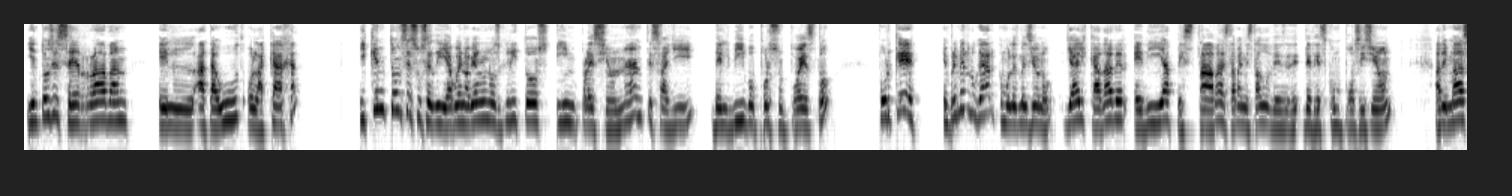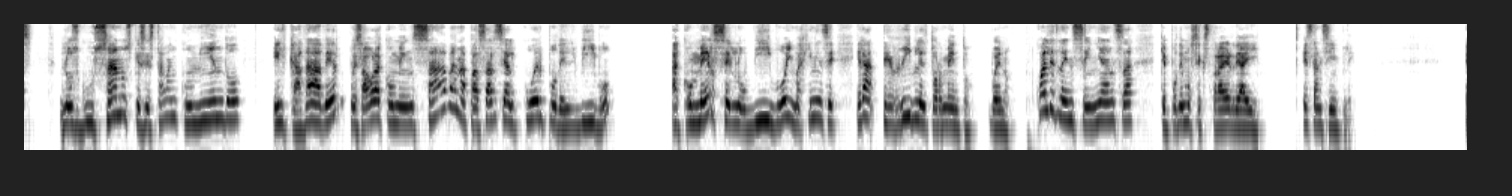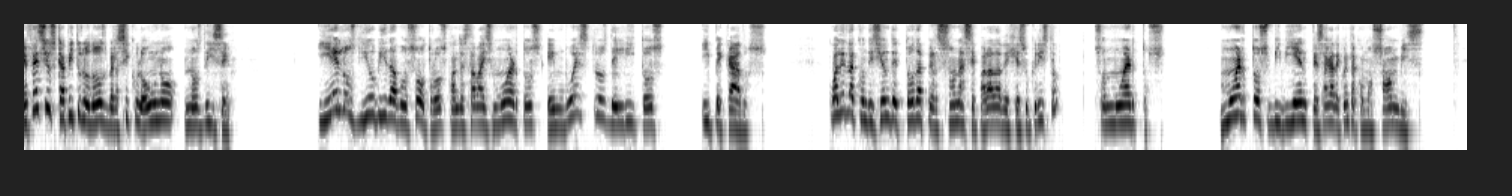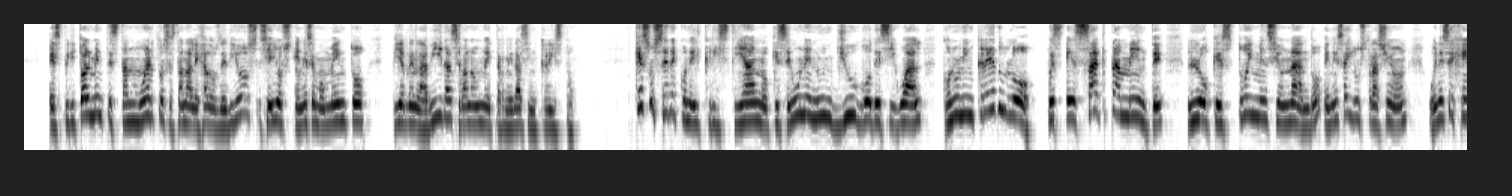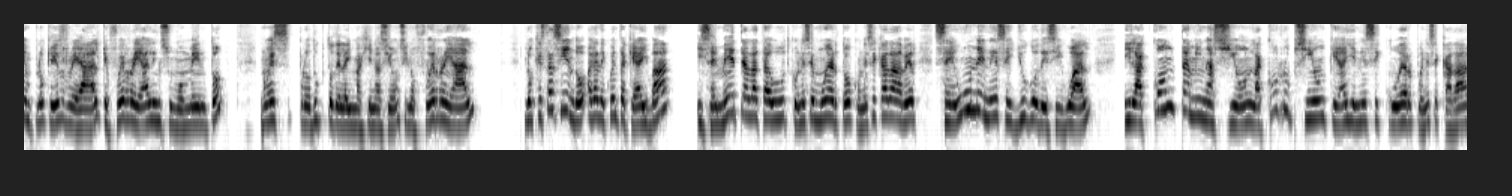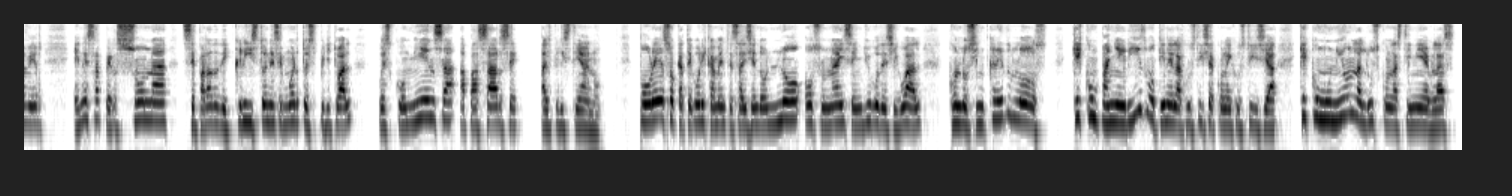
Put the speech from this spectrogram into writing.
y entonces cerraban el ataúd o la caja. ¿Y qué entonces sucedía? Bueno, habían unos gritos impresionantes allí, del vivo, por supuesto. ¿Por qué? En primer lugar, como les menciono, ya el cadáver hedía, pestaba, estaba en estado de, descomposición. Además, los gusanos que se estaban comiendo el cadáver, pues ahora comenzaban a pasarse al cuerpo del vivo, a comérselo vivo, imagínense, era terrible el tormento. Bueno, ¿cuál es la enseñanza que podemos extraer de ahí? Es tan simple. Efesios capítulo 2, versículo 1 nos dice, y Él os dio vida a vosotros cuando estabais muertos en vuestros delitos y pecados. ¿Cuál es la condición de toda persona separada de Jesucristo? Son muertos. Muertos vivientes, haga de cuenta como zombies. Espiritualmente están muertos, están alejados de Dios. Si ellos en ese momento pierden la vida, se van a una eternidad sin Cristo. ¿Qué sucede con el cristiano que se une en un yugo desigual con un incrédulo? Pues exactamente lo que estoy mencionando en esa ilustración o en ese ejemplo que es real, que fue real en su momento, no es producto de la imaginación, sino fue real. Lo que está haciendo, haga de cuenta que ahí va y se mete al ataúd con ese muerto, con ese cadáver, se une en ese yugo desigual, y la contaminación, la corrupción que hay en ese cuerpo, en ese cadáver, en esa persona separada de Cristo, en ese muerto espiritual, pues comienza a pasarse al cristiano. Por eso categóricamente está diciendo no os unáis en yugo desigual con los incrédulos. ¿Qué compañerismo tiene la justicia con la injusticia? ¿Qué comunión la luz con las tinieblas?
